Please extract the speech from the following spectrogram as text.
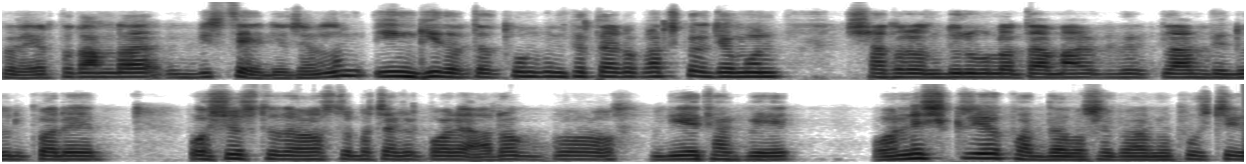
করে। অর্থাৎ আমরা বিস্তারিত জানলাম, ইঙ্গিত অর্থাৎ কোন কোন ক্ষেত্রে আরও কাজ করে, যেমন সাধারণ দুর্বলতা ক্লান্তি দূর করে, অসুস্থতা, অস্ত্রোপচারের পরে আরোগ্য দিয়ে থাকে অনিষ্ক্রিয় খাদ্যাভ্যাসের কারণে পুষ্টির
